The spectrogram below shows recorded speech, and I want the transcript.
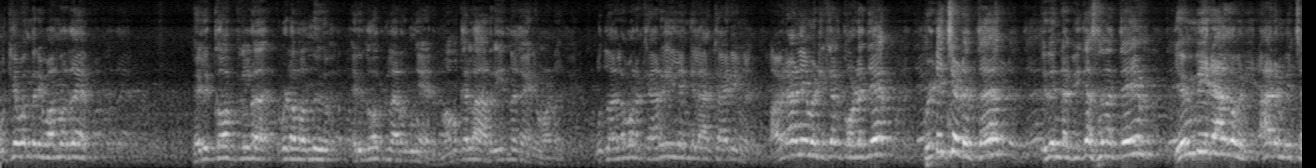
മുഖ്യമന്ത്രി വന്നത് ഹെലികോപ്റ്ററിൽ ഇവിടെ വന്ന് ഹെലികോപ്റ്ററിൽ ഇറങ്ങിയായിരുന്നു. നമുക്കെല്ലാം അറിയുന്ന കാര്യമാണ്. പുതുതലമുറയ്ക്ക് അറിയില്ലെങ്കിൽ ആ കാര്യങ്ങൾ. അവരാണ് ഈ മെഡിക്കൽ കോളേജ് പിടിച്ചെടുത്ത് ഇതിന്റെ വികസനത്തെയും എം വി രാഘവൻ ആരംഭിച്ച.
